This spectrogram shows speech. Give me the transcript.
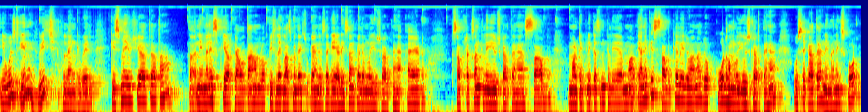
use in which language किसमें यूज़ किया जाता है? तो निमेनिक्स क्या क्या होता है? हम लोग पिछले क्लास में देख चुके हैं, जैसे कि एडिशन के लिए हम लोग यूज़ करते हैं एड सब्ट्रैक्शन के लिए यूज़ करते हैं सब मल्टीप्लिकेशन के लिए यानी कि सब के लिए जो है ना, जो कोड हम लोग यूज़ करते हैं, उसे कहते हैं निमेनिक्स कोड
